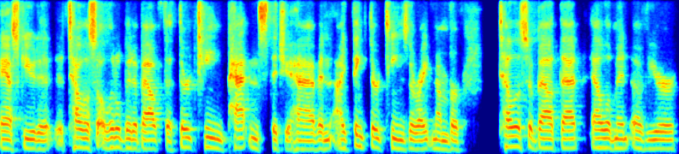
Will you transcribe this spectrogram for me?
ask you to tell us a little bit about the 13 patents that you have. And I think 13 is the right number tell us about that element of your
